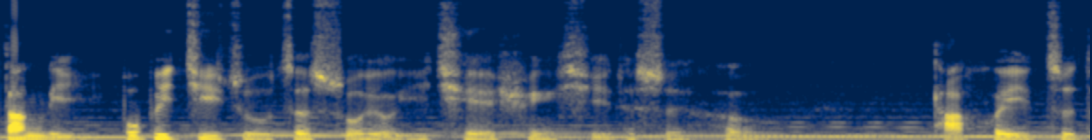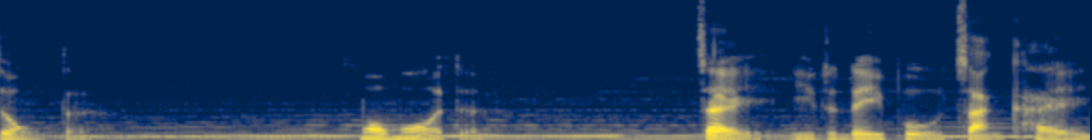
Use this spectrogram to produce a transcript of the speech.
当你不必记住这所有一切讯息的时候，它会自动的、默默的在你的内部展开。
